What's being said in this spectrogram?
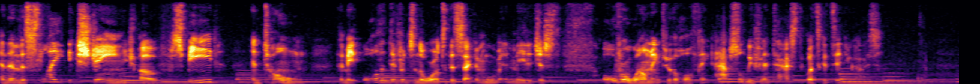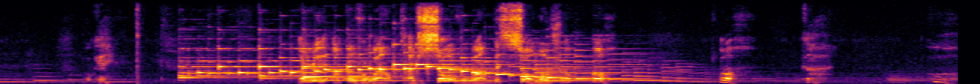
And then the slight exchange of speed and tone that made all the difference in the world to the second movement and made it just overwhelming through the whole thing. Absolutely fantastic. Let's continue, guys. Okay. I'm really, I'm overwhelmed. I'm just so overwhelmed. This is so emotional. Oh. Oh. God. Oh.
